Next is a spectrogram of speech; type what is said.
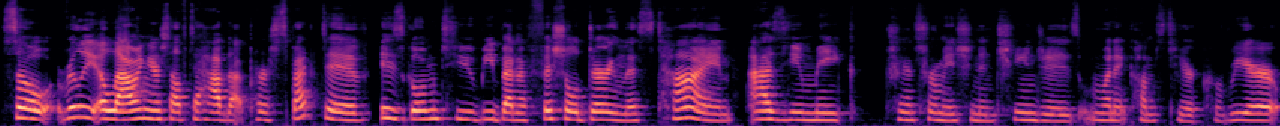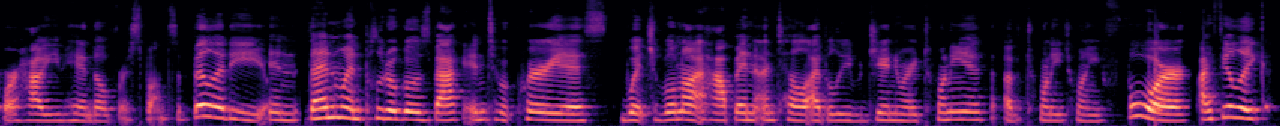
So, really allowing yourself to have that perspective is going to be beneficial during this time as you make transformation and changes when it comes to your career or how you handle responsibility. And then when Pluto goes back into Aquarius, which will not happen until I believe January 20th of 2024, I feel like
